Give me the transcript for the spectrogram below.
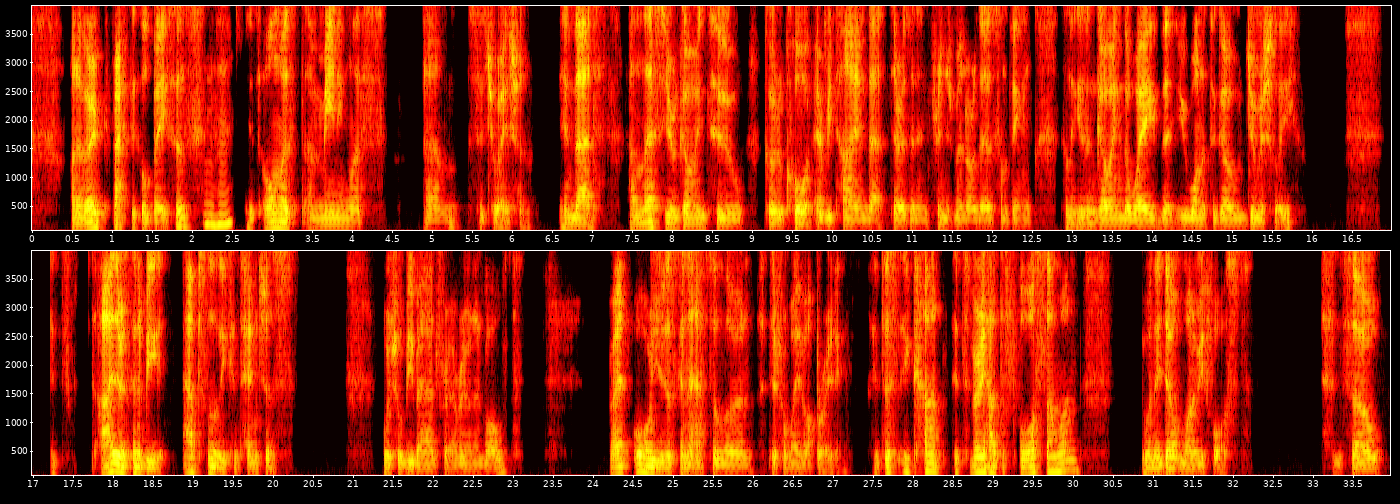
on a very practical basis, hmm it's almost a meaningless um, situation in that unless you're going to go to court every time that there is an infringement or there's something something isn't going the way that you want it to go Jewishly, it's either it's going to be absolutely contentious, which will be bad for everyone involved, right? Or you're just going to have to learn a different way of operating. It just you can't. It's very hard to force someone when they don't want to be forced, and so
